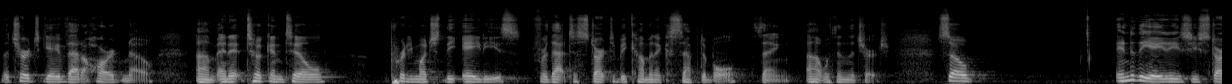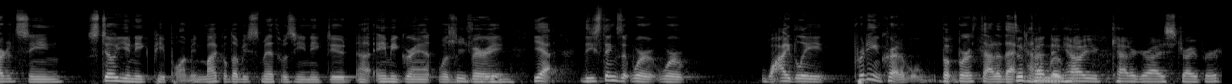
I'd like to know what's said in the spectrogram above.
the church gave that a hard no, um, and it took until pretty much the 80s for that to start to become an acceptable thing uh, within the church. So into the 80s, you started seeing still unique people. I mean, Michael W. Smith was a unique dude. Uh, Amy Grant was Keith very, Green. yeah, these things that were, were widely pretty incredible, but birthed out of that kind of Depending how you categorize Stryper.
